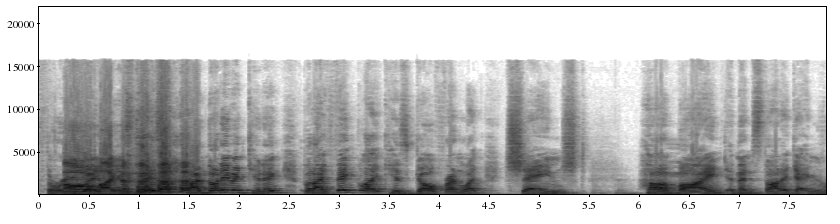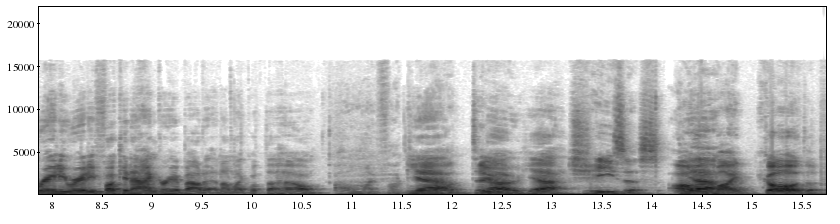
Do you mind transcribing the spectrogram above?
three-way Oh, business. I'm not even kidding. But I think like his girlfriend like changed her mind and then started getting really, really fucking angry about it. And I'm like, what the hell? Oh my fucking Yeah. god, dude. No, yeah. Jesus. Oh Yeah. my god.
